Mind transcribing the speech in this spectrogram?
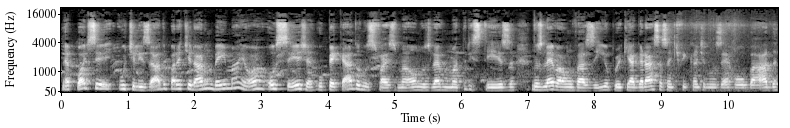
né, pode ser utilizado para tirar um bem maior, ou seja, o pecado nos faz mal, nos leva a uma tristeza, nos leva a um vazio, porque a graça santificante nos é roubada,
